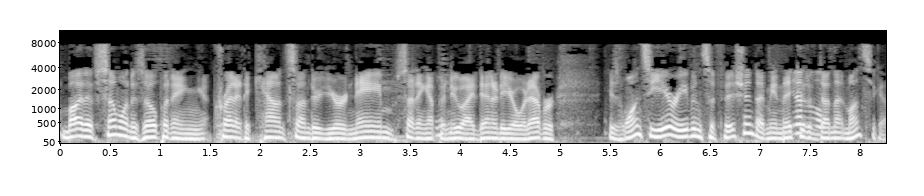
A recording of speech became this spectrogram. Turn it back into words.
But if someone is opening credit accounts under your name, setting up a mm-hmm. new identity or whatever, is once a year even sufficient? I mean, they no, could have done that months ago.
